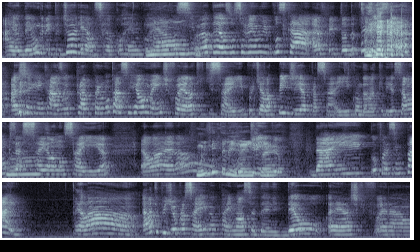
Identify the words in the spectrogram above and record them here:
Aí eu dei um grito, Julie, ela saiu correndo, correndo. Eu falei assim, meu Deus, você veio me buscar. Aí eu fiquei toda feliz, né? Aí eu cheguei em casa pra perguntar se realmente foi ela que quis sair, porque ela pedia pra sair quando ela queria. Se ela não quisesse Nossa. sair, ela não saía. Ela era Muito inteligente, né? incrível. Daí eu falei assim, pai, ela, ela que pediu pra sair, meu pai, nossa, Dani, deu, é, acho que foi, era,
